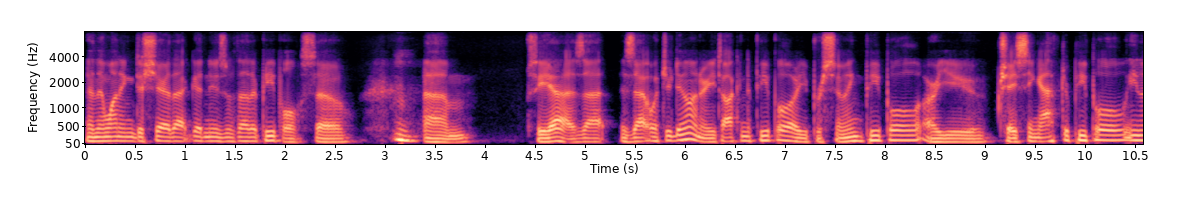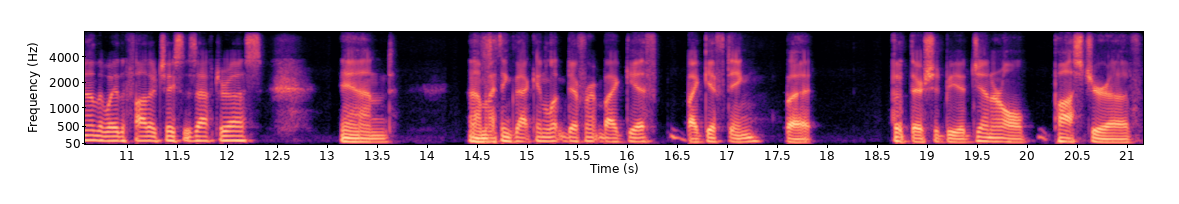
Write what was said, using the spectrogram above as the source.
and then wanting to share that good news with other people. So, Mm. um, so yeah, is that is that what you're doing? Are you talking to people? Are you pursuing people? Are you chasing after people? You know, the way the Father chases after us, and um, I think that can look different by gift by gifting, but but there should be a general posture of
